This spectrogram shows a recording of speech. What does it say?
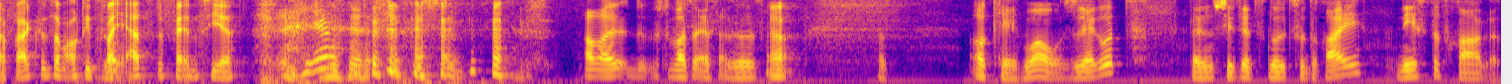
Da fragst du jetzt aber auch die zwei Ärzte-Fans hier. Aber du du warst zuerst. Also, Ja. Okay, wow, sehr gut. Dann steht es jetzt 0 zu 3. Nächste Frage.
